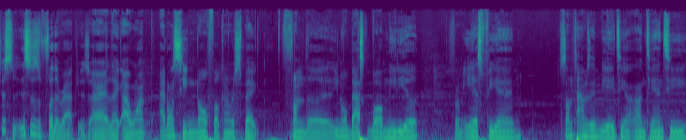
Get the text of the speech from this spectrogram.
just this is for the Raptors, all right. Like I want, I don't see no fucking respect from the you know basketball media, from ESPN, sometimes NBA T- on TNT,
